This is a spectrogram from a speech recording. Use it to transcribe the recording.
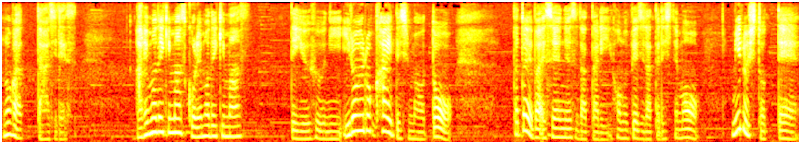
のが大事です。あれもできますこれもできますっていうふうにいろいろ書いてしまうと例えば SNS だったりホームページだったりしても見る人って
